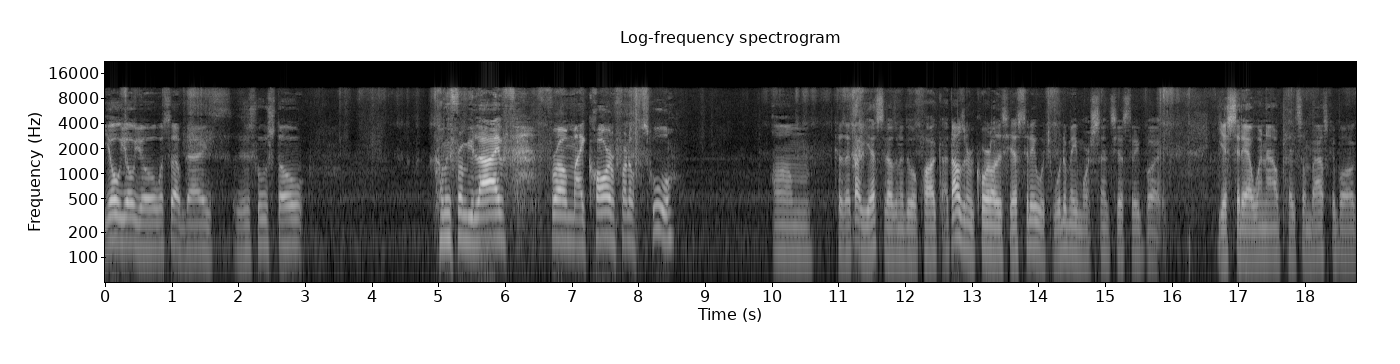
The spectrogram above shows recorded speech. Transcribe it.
Yo, yo, yo, what's up, guys? This is Husto coming from you live from my car in front of school. Um, because I thought yesterday I was gonna do a podcast. I thought I was gonna record all this yesterday, which would have made more sense yesterday. But yesterday I went out, played some basketball,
